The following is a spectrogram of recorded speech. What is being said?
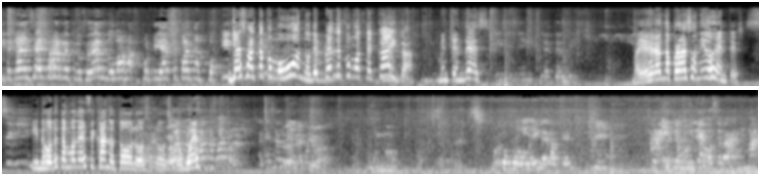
y te caen seis, vas a retroceder, no vas a, porque ya te faltan poquito. ya falta como uno. Depende cómo te caiga. ¿Me entendés? Sí, sí, sí, ya entendí. Vaya, era una prueba de sonido, gente. Y nosotros estamos modificando todos los, los, los juegos. ¿A qué se Espérame, aquí va. Uno. Como brinca aquel. Ay, que muy lejos se va a animar.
